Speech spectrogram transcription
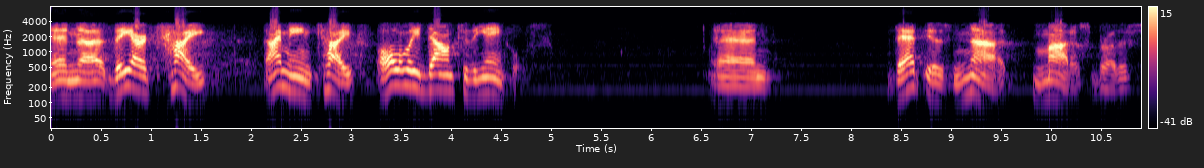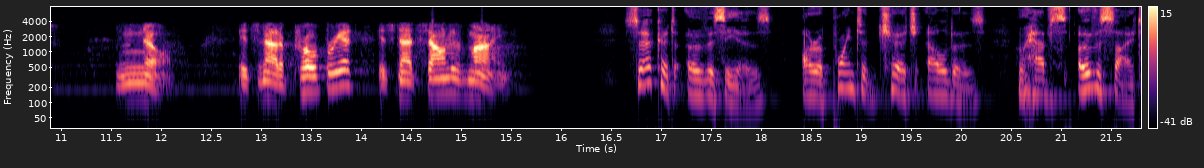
And uh, they are tight, I mean tight, all the way down to the ankles. And that is not modest, brothers. No. It's not appropriate. It's not sound of mind. Circuit overseers are appointed church elders who have oversight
